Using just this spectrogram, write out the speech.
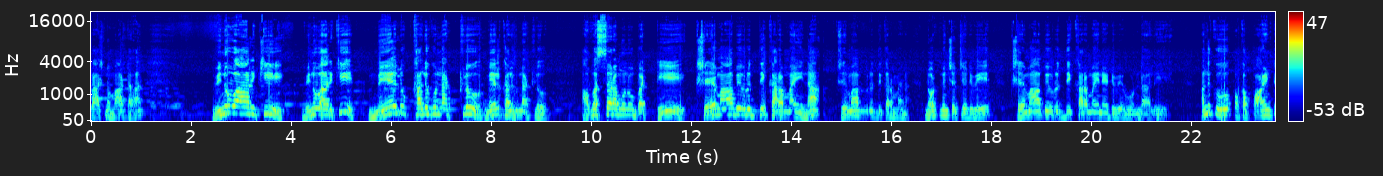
రాసిన మాట వినువారికి వినువారికి మేలు కలుగునట్లు మేలు కలుగునట్లు అవసరమును బట్టి క్షేమాభివృద్ధికరమైన క్షేమాభివృద్ధికరమైన నోటి నుంచి వచ్చేటివి క్షేమాభివృద్ధికరమైనటివి ఉండాలి. అందుకు ఒక పాయింట్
